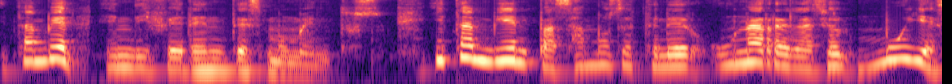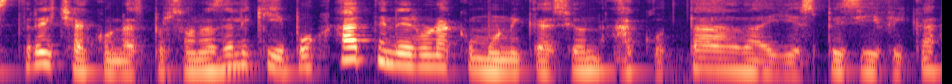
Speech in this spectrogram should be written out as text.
y también en diferentes momentos. Y también pasamos de tener una relación muy estrecha con las personas del equipo a tener una comunicación acotada y específica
